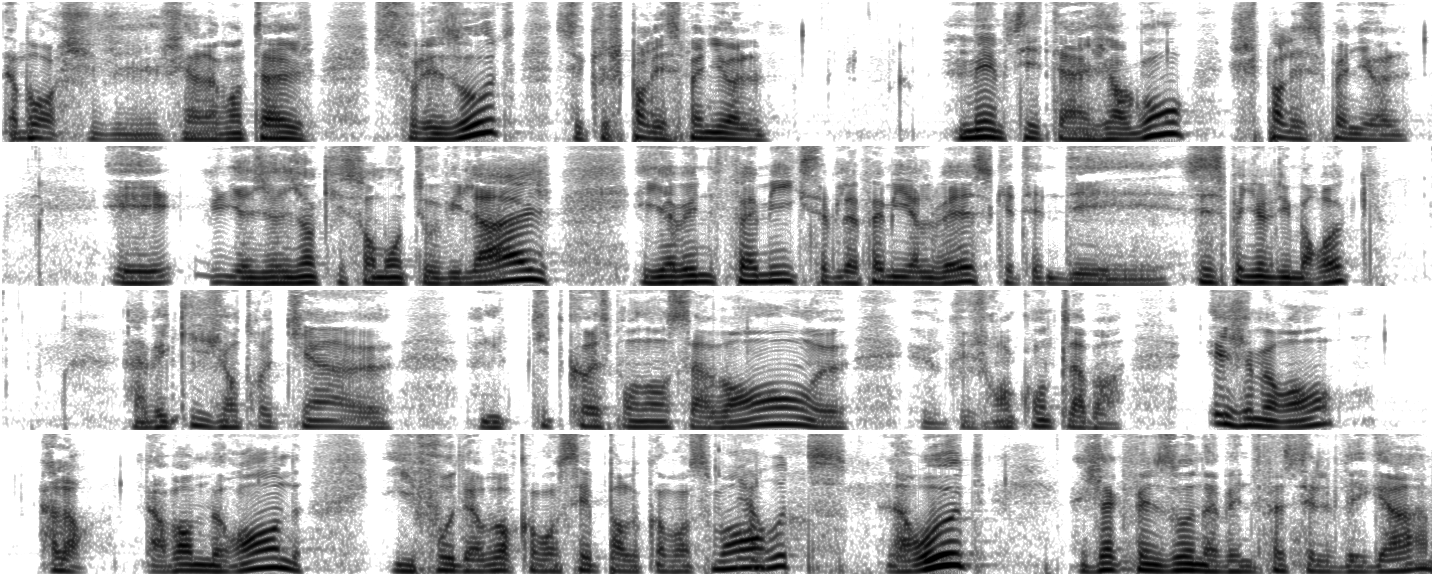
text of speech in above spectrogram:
d'abord, j'ai un avantage sur les autres, c'est que je parle espagnol même si c'était un jargon, je parle espagnol. Et il y a des gens qui sont montés au village. il y avait une famille qui s'appelait la famille Alves, qui était des Espagnols du Maroc, avec qui j'entretiens euh, une petite correspondance avant, euh, que je rencontre là-bas. Et je me rends. Alors, avant de me rendre, il faut d'abord commencer par le commencement. La route. La route. Jacques Fenzone avait une Facel Vega.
